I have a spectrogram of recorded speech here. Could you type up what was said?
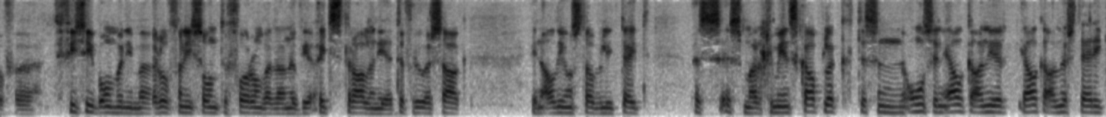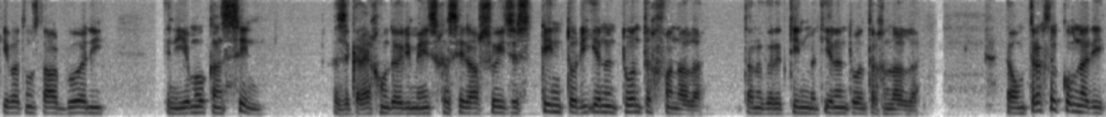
of 'n fisiebom in die middel van die son te vorm wat dan weer uitstraal en die hitte veroorsaak en al die onstabiliteit is is maar gemeenskaplik tussen ons en elke ander elke ander sterretjie wat ons daar bo in die in die hemel kan sien. As ek reg onthou die mense gesê daar sou iets is 10 tot die 21 van hulle. Dan oor 'n 10 met 21 en hulle. Nou om terug te kom na die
